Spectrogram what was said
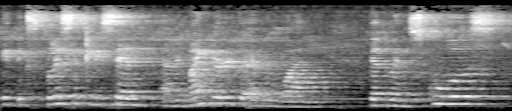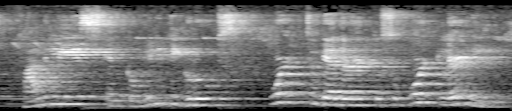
It explicitly sent a reminder to everyone that when schools, families, and community groups work together to support learning,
